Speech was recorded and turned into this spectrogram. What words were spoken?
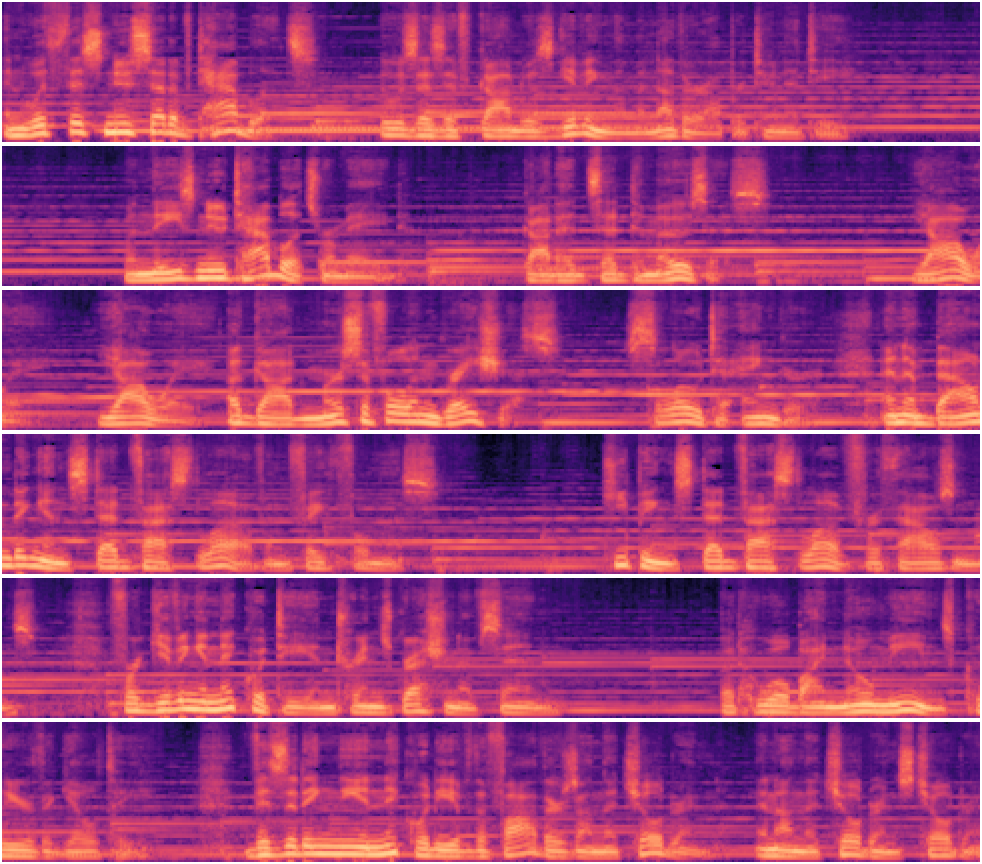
And with this new set of tablets, it was as if God was giving them another opportunity. When these new tablets were made, God had said to Moses, Yahweh, Yahweh, a God merciful and gracious, slow to anger, and abounding in steadfast love and faithfulness, keeping steadfast love for thousands, forgiving iniquity and transgression of sin, but who will by no means clear the guilty, visiting the iniquity of the fathers on the children and on the children's children,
